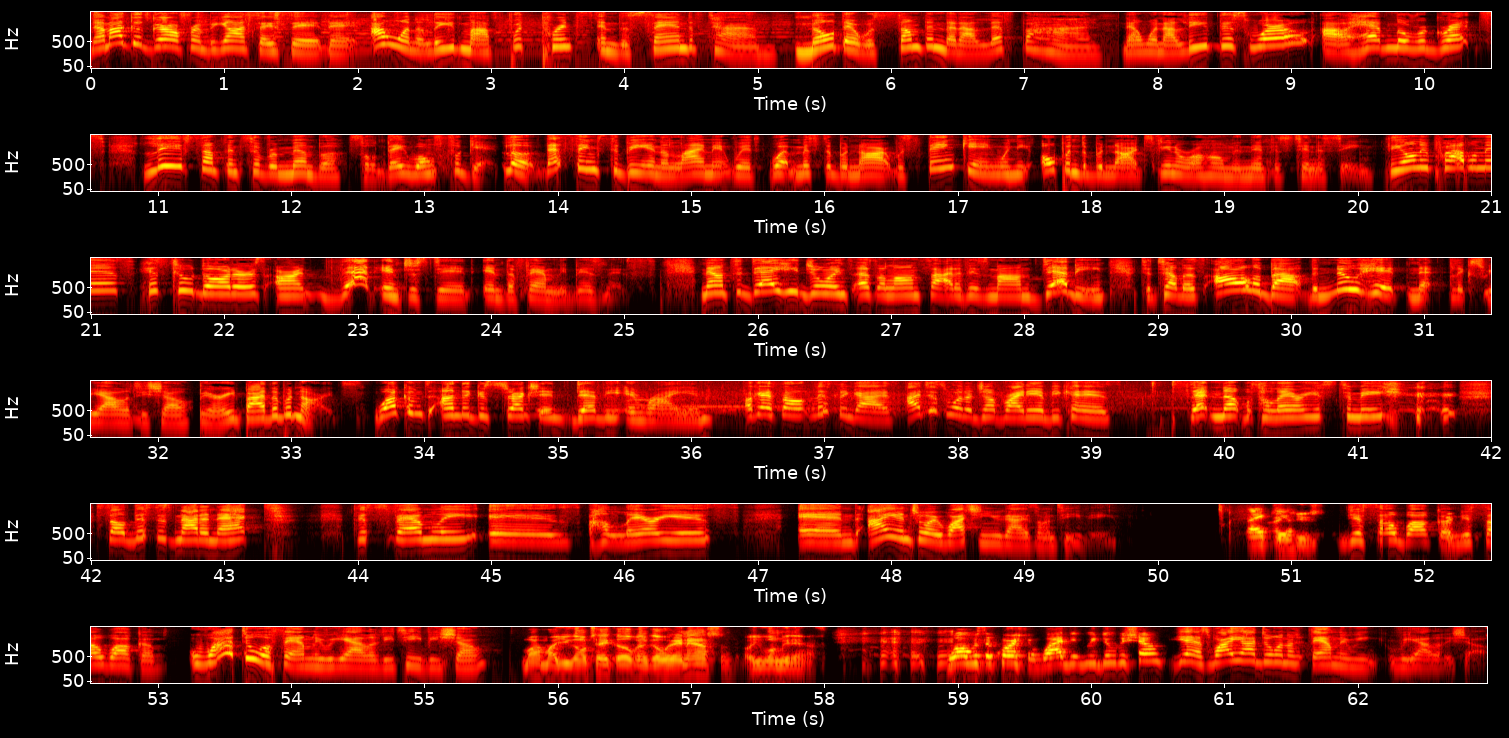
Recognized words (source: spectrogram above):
Now, my good girlfriend Beyonce said that I want to leave my footprints in the sand of time. Know there was something that I left behind. Now, when I leave this world, I'll have no regrets. Leave something to remember so they won't forget. Look, that seems to be in alignment with what Mr. Bernard was thinking when he opened the Bernard's funeral home in Memphis, Tennessee. The only problem is his two daughters aren't that interested in the family business. Now, today he joins us alongside of his mom, Debbie, to tell us all about the new hit Netflix reality show, Buried by the Bernards. Welcome to Under Construction, Debbie and Ryan. Okay, so listen, guys, I just want to jump right in because setting up was hilarious to me. so, this is not an act. This family is hilarious, and I enjoy watching you guys on TV. Thank you. Thank you. You're so welcome. You're so welcome. Why do a family reality TV show? Mom, are you gonna take over and go ahead and answer, or you want me to answer? What was the question? Why did we do the show? Yes, why y'all doing a family re- reality show?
